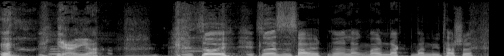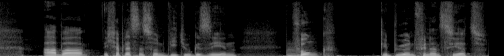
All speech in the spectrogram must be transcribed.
ja, ja. So, so ist es halt. Ne? Lang mal einen nackten Mann in die Tasche. Aber ich habe letztens so ein Video gesehen, mhm. Funk, gebührenfinanziert.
